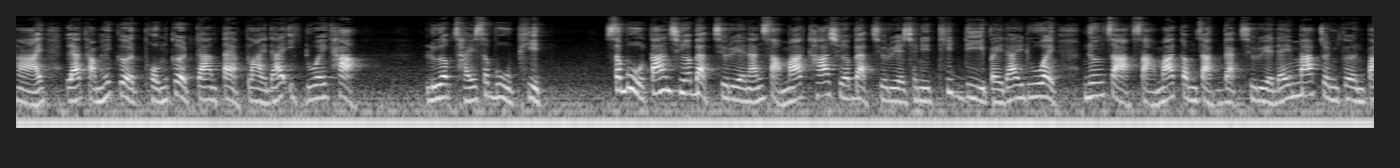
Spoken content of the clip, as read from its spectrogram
หาย และทำให้เกิดผมเกิดการแตกปลายได้อีกด้วยค่ะ เลือกใช้สบู่ผิด สบู่ต้านเชื้อแบคทีเรียนั้นสามารถฆ่าเชื้อแบคทีเรียชนิดที่ดีไปได้ด้วย เนื่องจากสามารถกำจัดแบคทีเรียได้มากจนเกินไป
